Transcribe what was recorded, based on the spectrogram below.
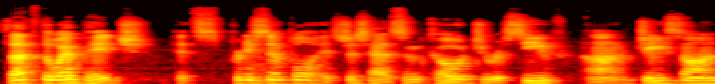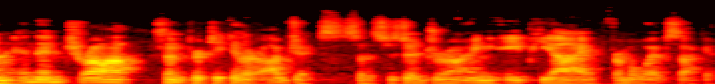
So that's the web page. It's pretty simple. It just has some code to receive uh, JSON and then draw some particular objects. So it's just a drawing API from a WebSocket.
